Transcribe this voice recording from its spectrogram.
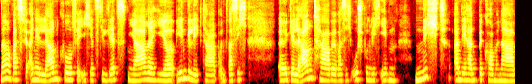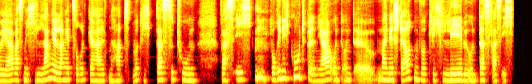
ne, was für eine Lernkurve ich jetzt die letzten Jahre hier hingelegt habe und was ich äh, gelernt habe, was ich ursprünglich eben nicht an die Hand bekommen habe, ja, was mich lange, lange zurückgehalten hat, wirklich das zu tun, was ich, worin ich gut bin, ja, und, und äh, meine Stärken wirklich lebe und das, was ich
